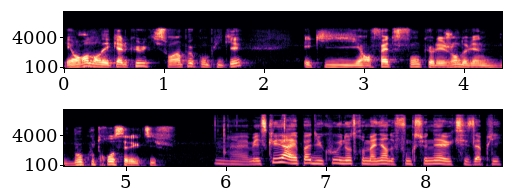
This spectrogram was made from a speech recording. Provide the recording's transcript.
et on rentre dans des calculs qui sont un peu compliqués et qui en fait font que les gens deviennent beaucoup trop sélectifs. mais est-ce qu'il n'y aurait pas du coup une autre manière de fonctionner avec ces applis?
